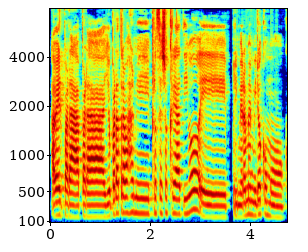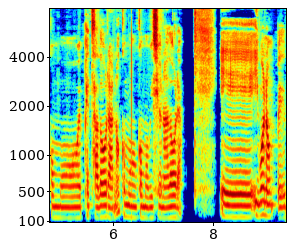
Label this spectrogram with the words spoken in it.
A ver, para, para, yo para trabajar mis procesos creativos, eh, primero me miro como, como espectadora, ¿no? Como, como visionadora. Eh, y bueno, eh,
